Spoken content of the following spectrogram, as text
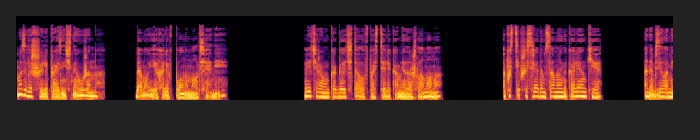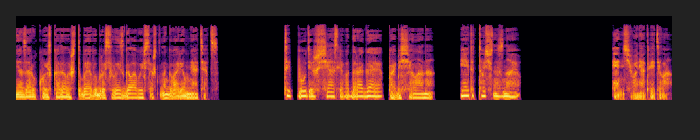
Мы завершили праздничный ужин. Домой ехали в полном молчании. Вечером, когда я читала в постели, ко мне зашла мама. Опустившись рядом со мной на коленки, она взяла меня за руку и сказала, чтобы я выбросила из головы все, что наговорил мне отец. «Ты будешь счастлива, дорогая», — пообещала она. «Я это точно знаю». Я ничего не ответила.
